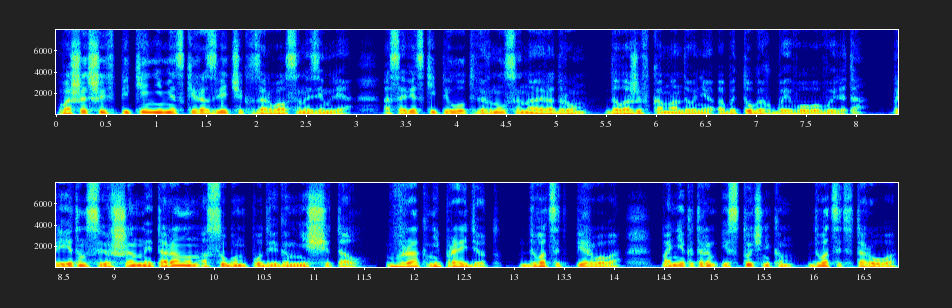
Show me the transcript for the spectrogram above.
Вошедший в пике немецкий разведчик взорвался на земле, а советский пилот вернулся на аэродром, доложив командованию об итогах боевого вылета. При этом совершенный таран он особым подвигом не считал. Враг не пройдет. 21 по некоторым источникам, 22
